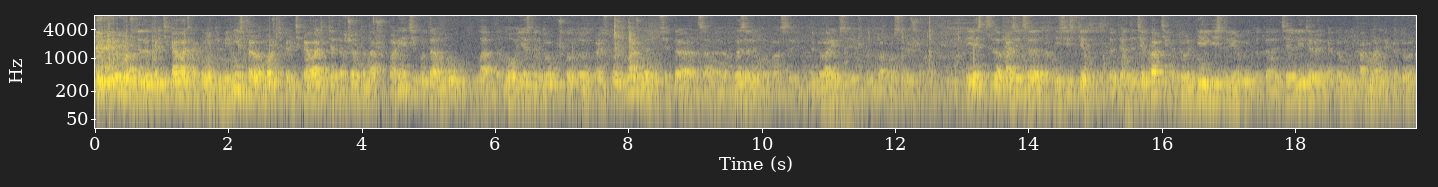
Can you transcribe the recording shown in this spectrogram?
Вы можете критиковать какого-то министра, вы можете критиковать где-то в чем-то нашу политику, там, ну, ладно, но если вдруг что-то происходит важное, мы всегда самое, вызовем вас и договоримся, и что-то вопросы решим. Есть оппозиция там, несистемная. Это, это те партии, которые не регистрируют, это те лидеры, которые неформальные, которых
